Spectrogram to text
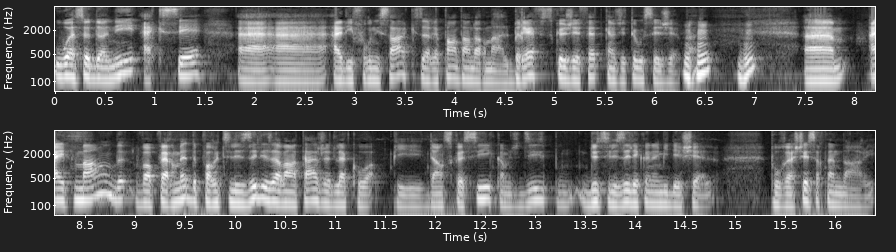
ou à se donner accès à, à- à des fournisseurs qu'ils n'auraient pas en temps normal. Bref, ce que j'ai fait quand j'étais au cégep. hein. Euh, être membre va permettre de pouvoir utiliser les avantages de la coop. Puis dans ce cas-ci, comme je dis, d'utiliser l'économie d'échelle pour acheter certaines denrées.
